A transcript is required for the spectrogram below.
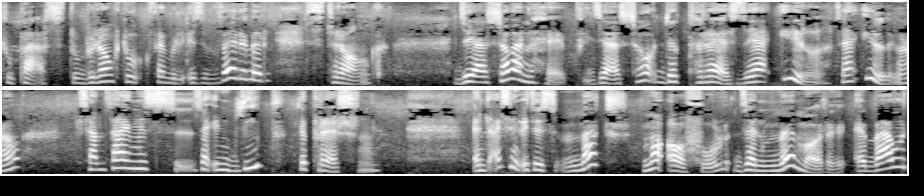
to past, to belong to family is very, very strong. They are so unhappy, they are so depressed, they are ill, they are ill, you know. Sometimes they're in deep depression. And I think it is much more awful than memory about,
